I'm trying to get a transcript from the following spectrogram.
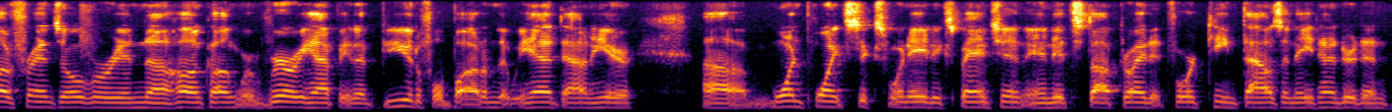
our friends over in uh, Hong Kong were very happy. That beautiful bottom that we had down here. Um, 1.618 expansion, and it stopped right at 14,800 and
